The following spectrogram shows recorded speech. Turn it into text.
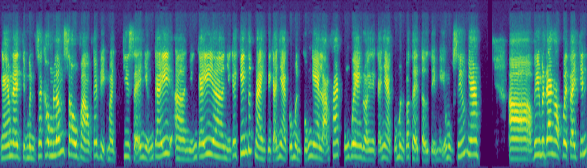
ngày hôm nay thì mình sẽ không lớn sâu vào cái việc mà chia sẻ những cái à, những cái à, những cái kiến thức này. Thì cả nhà của mình cũng nghe lạm phát cũng quen rồi thì cả nhà của mình có thể tự tìm hiểu một xíu nha à, vì mình đang học về tài chính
